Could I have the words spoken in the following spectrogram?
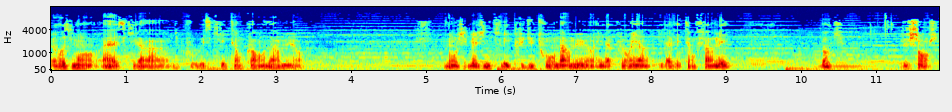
Heureusement, hein, est-ce qu'il a, du coup, est-ce qu'il était encore en armure? Non, j'imagine qu'il est plus du tout en armure. Il n'a plus rien. Il avait été enfermé. Donc, je change.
